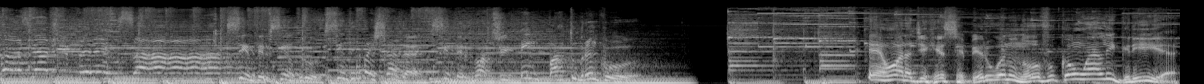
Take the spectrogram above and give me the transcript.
fazem a diferença. Center Centro, Center Baixada, Center Norte em Pato Branco. É hora de receber o ano novo com alegria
